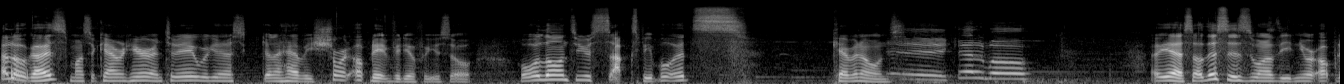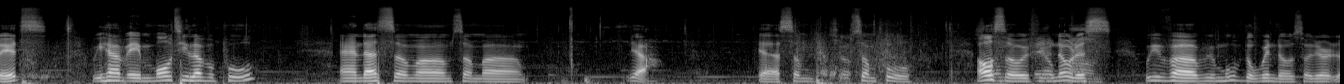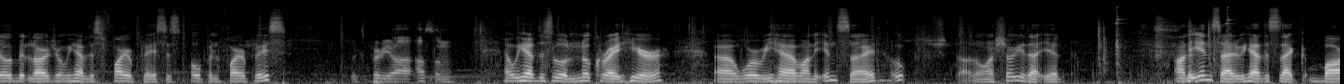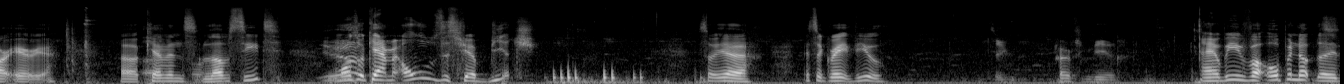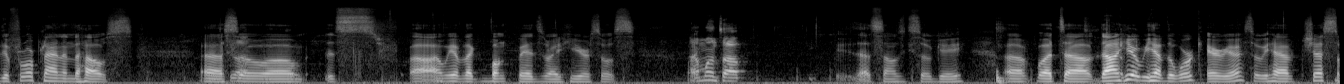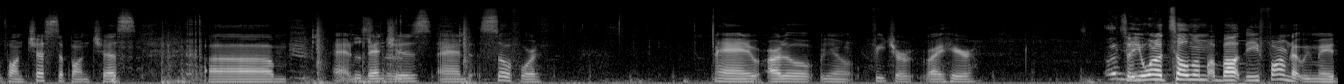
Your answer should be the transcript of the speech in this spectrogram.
Hello guys, Monster Cameron here, and today we're gonna gonna have a short update video for you. So hold on to your socks, people. It's Kevin Owens. Hey, cannonball! Uh, yeah, so this is one of the newer updates. We have a multi-level pool, and that's some um, some uh, yeah, yeah, some some pool. Also, if you notice, we've uh, removed the windows so they're a little bit larger, and we have this fireplace, this open fireplace. Looks pretty awesome. And we have this little nook right here, uh, where we have on the inside. Oops, I don't want to show you that yet. On the inside, we have this like bar area. Uh, Kevin's boy. love seat. Monster Cameron owns this here, bitch. So yeah, it's a great view. Perfect view. And we've uh, opened up the the floor plan in the house. Uh, so um, it's uh, we have like bunk beds right here. So it's I'm on top. that sounds so gay. Uh, but uh, down here we have the work area, so we have chests upon chests upon chests, um, and Just, benches and so forth. And our little, you know, feature right here. So you want to tell them about the farm that we made?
